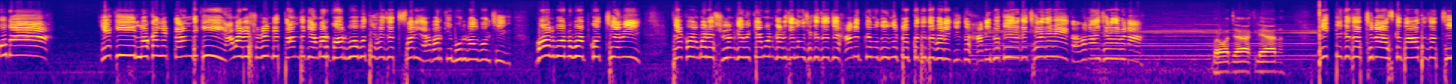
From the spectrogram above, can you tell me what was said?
ও মা! এ কি লোকালের টান দেখি? আমার রেস্টুরেন্টের টান দেখি আমার গর্ভবতী হয়ে যাচ্ছে। সরি আবার কি ভুলভাল বলছি। গর্ব অনুভব করছি আমি। দেখো, আমার রেস্টুরেন্টকে আমি কেমন গাড়ি চালানো শিখেছি যে হানিফকে মতো টপকে দিতে পারে, কিন্তু হানিফকে আগে ছেড়ে দেবে? কখনোই ছেড়ে দেবে না। যা ক্লিয়ার পিকনিকে যাচ্ছি না, আজকে দাওয়াতে যাচ্ছি।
